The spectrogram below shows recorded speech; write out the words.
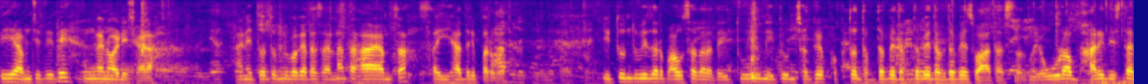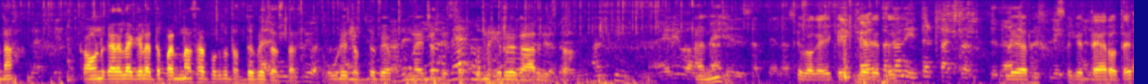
ती आमची तिथे अंगणवाडी शाळा. आणि तो तुम्ही बघत असाल ना तर हा आमचा सह्याद्री पर्वत. इथून तुम्ही जर पावसात आला तर इथून इथून सगळे फक्त धबधबे धबधबे धबधबेच वाहत असतात. म्हणजे एवढा भारी दिसतं ना. काउंट करायला गेला तर पन्नास साठ फक्त धबधबेच असतात. एवढे धबधबे पूर्ण याच्यात दिसतात. पूर्ण हिरवेगार दिसतात. आणि ते बघा एक एक प्लेअर येतोय. प्लेअर सगळे तयार होत आहेत.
